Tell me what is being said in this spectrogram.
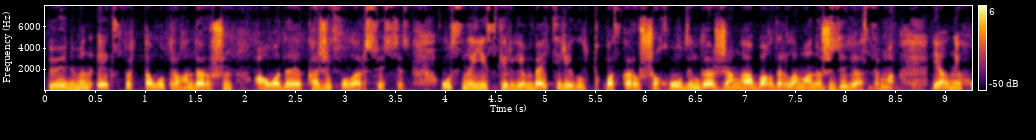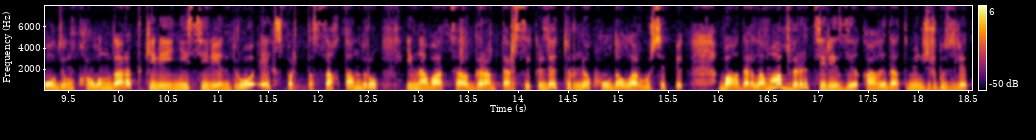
өнімін экспорттап отырғандар үшін ауадай қажет болар сөзсіз. Осыны ескерген бәйтерек ұлттық басқарушы холдингі жаңа бағдарламаны жүзеге асырмақ. Яғни холдинг құрылымдары тікелей несиелендіру, экспортты сақтандыру, инновациялық гранттар секілді түрлі қолдаулар көрсетпек. Бағдарлама бір терезе қағидатымен жүргізіледі.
